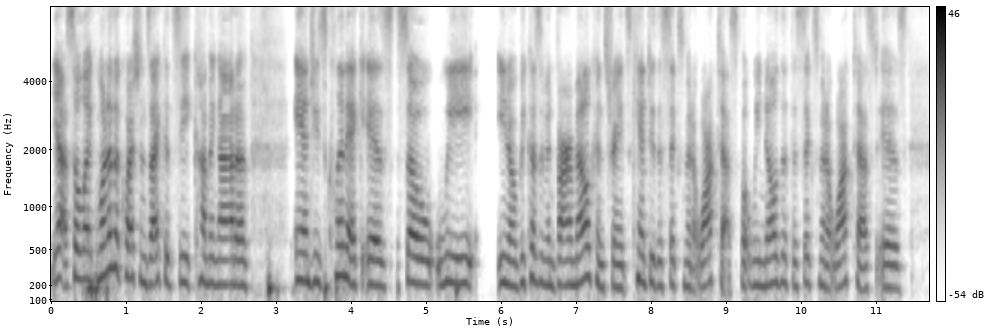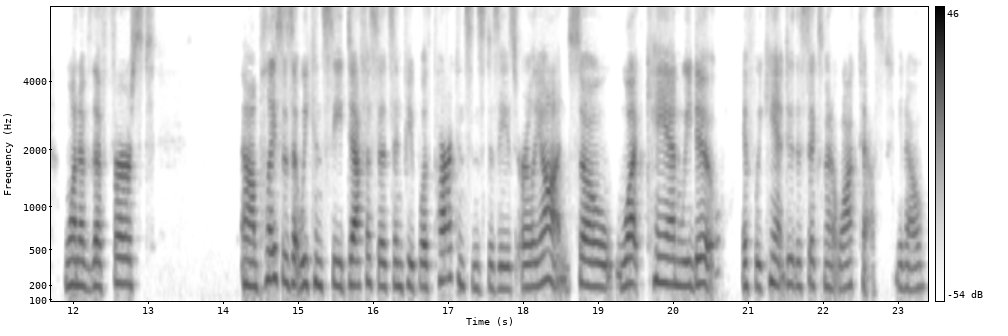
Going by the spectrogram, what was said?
Yeah. So, like, one of the questions I could see coming out of Angie's clinic is so we, you know, because of environmental constraints, can't do the six minute walk test, but we know that the six minute walk test is one of the first uh, places that we can see deficits in people with Parkinson's disease early on. So, what can we do if we can't do the six minute walk test? You know,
